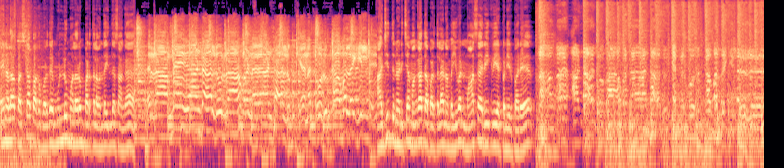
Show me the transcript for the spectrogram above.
ஃபைனலா ஃபர்ஸ்டா பார்க்க போறது முள்ளும் மலரும் படத்துல வந்த இந்த சாங்க அஜித் நடிச்ச மங்காத்தா படத்துல நம்ம இவன் மாசா ரீக்ரியேட் Aman gidelim.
